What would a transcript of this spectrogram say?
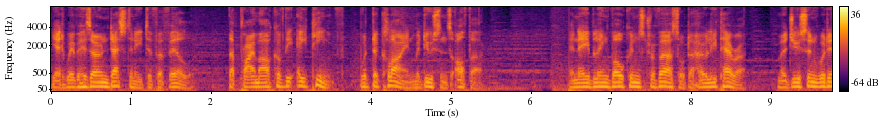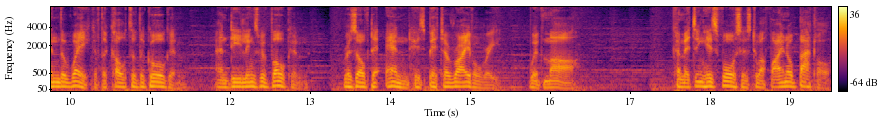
Yet with his own destiny to fulfill, the Primarch of the 18th would decline Meduson's offer. Enabling Vulkan's traversal to Holy Terra, Meduson would in the wake of the cult of the Gorgon and dealings with Vulkan, resolve to end his bitter rivalry with Marr. Committing his forces to a final battle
